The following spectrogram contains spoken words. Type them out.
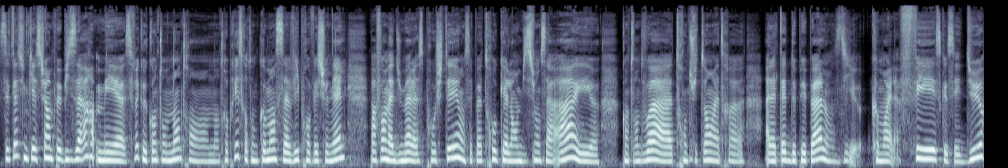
C'est peut-être une question un peu bizarre, mais euh, c'est vrai que quand on entre en entreprise, quand on commence sa vie professionnelle, parfois on a du mal à se projeter, on ne sait pas trop quelle ambition ça a, et euh, quand on doit à 38 ans être à la tête de PayPal, on se dit comment elle a fait, est-ce que c'est dur?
